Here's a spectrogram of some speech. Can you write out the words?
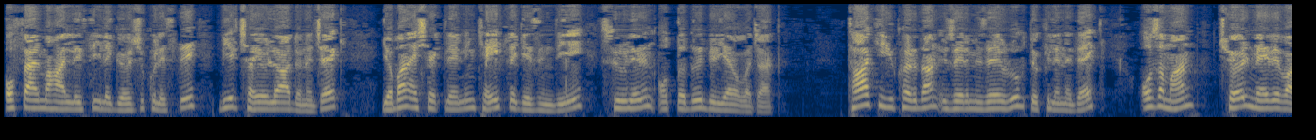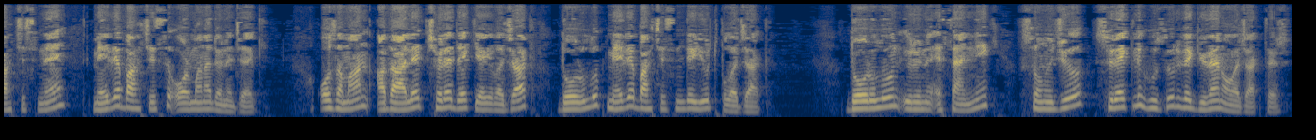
Ofel mahallesi ile Gözcü Kulesi bir çayırlığa dönecek, yaban eşeklerinin keyifle gezindiği, sürülerin otladığı bir yer olacak. Ta ki yukarıdan üzerimize ruh dökülene dek, o zaman çöl meyve bahçesine, meyve bahçesi ormana dönecek. O zaman adalet çöle dek yayılacak, doğruluk meyve bahçesinde yurt bulacak. Doğruluğun ürünü esenlik, sonucu sürekli huzur ve güven olacaktır.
